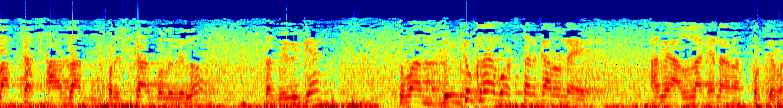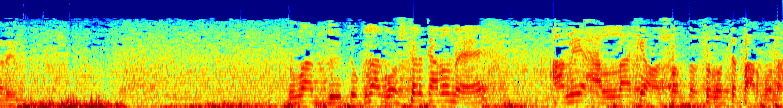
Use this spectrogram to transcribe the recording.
বাচ্চা শাহজাহান পরিষ্কার বলে দিল তার বিবিকে, তোমার দুই টুকরা গোষ্ঠের কারণে আমি আল্লাহকে নারাজ করতে পারিনি। তোমার দুই টুকরা গোষ্ঠের কারণে আমি আল্লাহকে অসন্তুষ্ট করতে পারব না।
